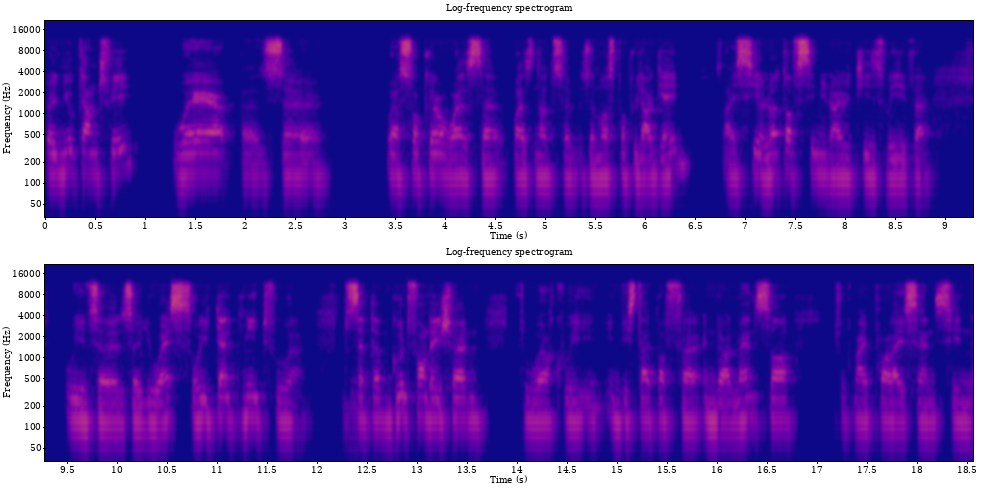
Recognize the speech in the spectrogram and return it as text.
a new country where uh, the where soccer was uh, was not the, the, most popular game. So I see a lot of similarities with uh, with the, the US. So it helped me to, uh, to set up good foundation to work with in, in this type of uh, environment. So I took my pro license in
